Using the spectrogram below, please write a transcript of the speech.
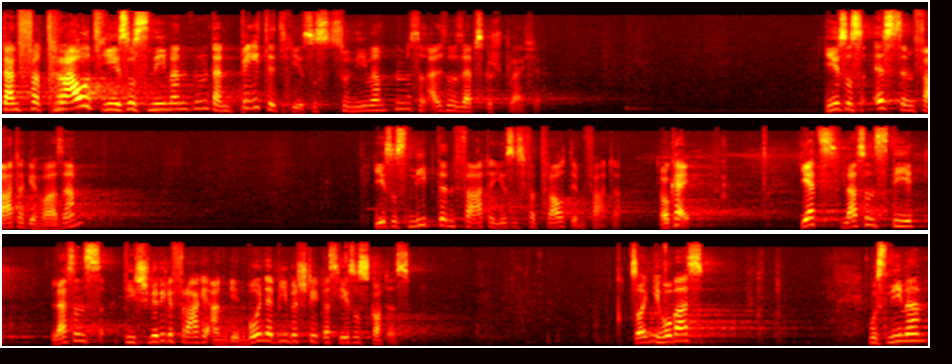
Dann vertraut Jesus niemandem, dann betet Jesus zu niemandem. Es sind alles nur Selbstgespräche. Jesus ist dem Vater gehorsam. Jesus liebt den Vater, Jesus vertraut dem Vater. Okay, jetzt lass uns die, lass uns die schwierige Frage angehen. Wo in der Bibel steht, dass Jesus Gott ist? Zeugen Jehovas, Muslime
